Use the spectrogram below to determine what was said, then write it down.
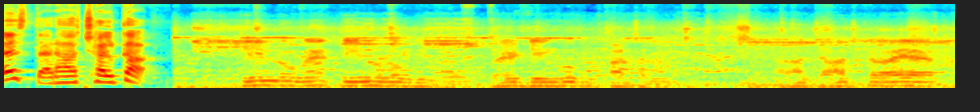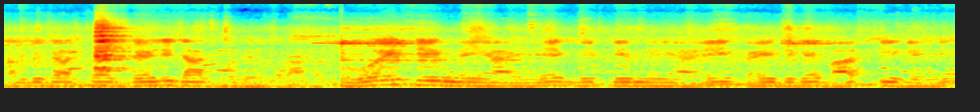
इस तरह छलका। तीन लोग हैं, तीनों लोग बीमार हैं। डेंगू बुखार चल रहा है। हाँ जाँच कराया है कल भी जाँच कराई डेली जाँच हो रही है बराबर। कोई टीम नहीं आई, एक भी टीम नहीं आई, कई जगह बात की गई।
